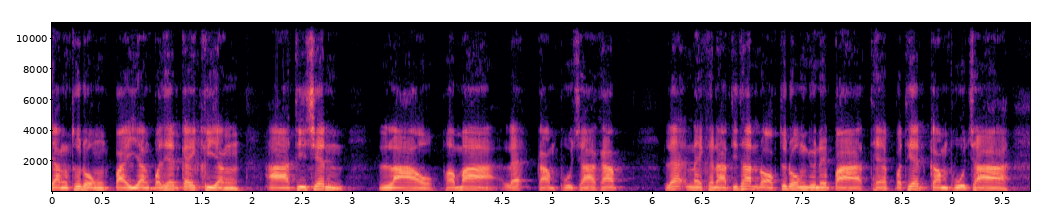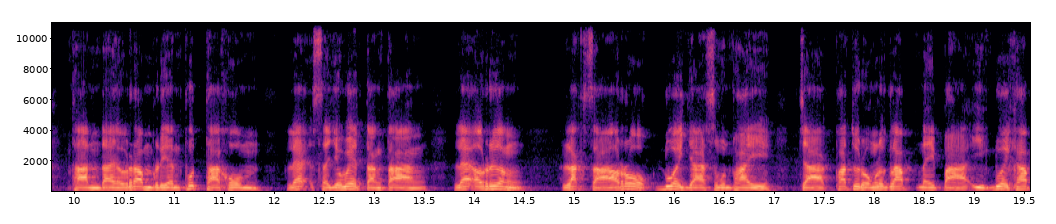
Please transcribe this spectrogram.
ยังธุดงไปยังประเทศใกล้เคียง อาทิเช่น ลาว พม่า และกัมพูชาครับและในขณะที่ท่านออกธุดงอยู่ในป่าแถบประเทศกัมพูชา ท่านได้ร่ำเรียนพุทธาคม และสยเวทต่างๆ และเรื่องรักษาโรคด้วยยาสมุนไพรจากพระธุดงค์ลึกลับในป่าอีกด้วยครับ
